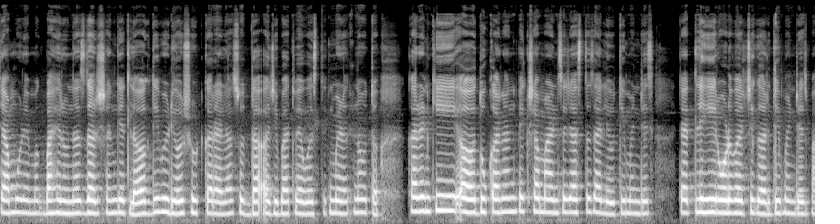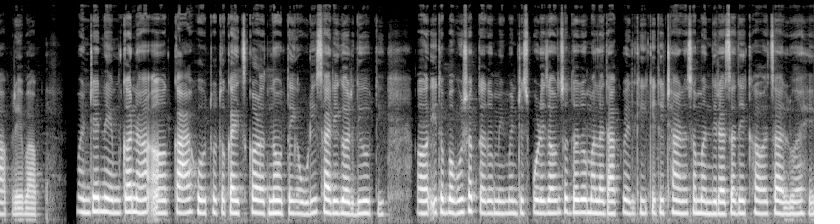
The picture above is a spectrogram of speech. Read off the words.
त्यामुळे मग बाहेरूनच दर्शन घेतलं. अगदी व्हिडिओ शूट करायला सुद्धा अजिबात व्यवस्थित मिळत नव्हतं. कारण की दुकानांपेक्षा माणसं जास्त झाली होती. म्हणजेच त्यातली ही रोडवरची गर्दी म्हणजेच बाप रे बाप. म्हणजे नेमकं ना काय होत होतं काहीच कळत नव्हतं. एवढी सारी गर्दी होती. इथं बघू शकता तुम्ही म्हणजेच पुढे जाऊनसुद्धा तुम्हाला दाखवेल की किती छान असा मंदिराचा देखावा चालू आहे.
